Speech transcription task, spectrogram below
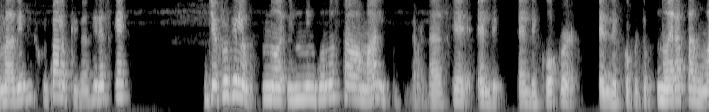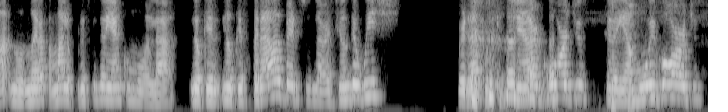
más bien disculpa, lo que iba a decir es que yo creo que lo- no, ninguno estaba mal. La verdad es que el de, el de Copper, el de Copper no era tan ma- no, no era tan malo, pero es que se veían como la, lo que, lo que esperabas versus la versión de Wish, ¿verdad? Porque Cheddar Gorgeous se Pues veía muy gorgeous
